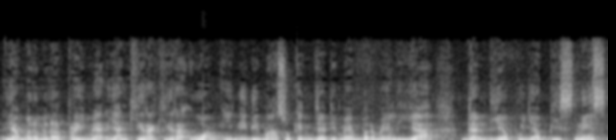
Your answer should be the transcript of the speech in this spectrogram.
Yang benar-benar primer yang kira-kira uang ini dimasukin jadi member Melia dan dia punya bisnis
